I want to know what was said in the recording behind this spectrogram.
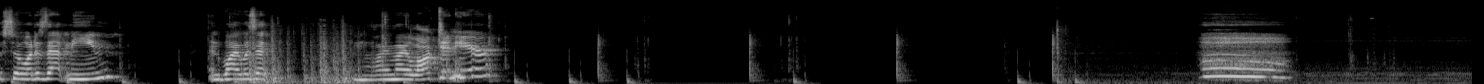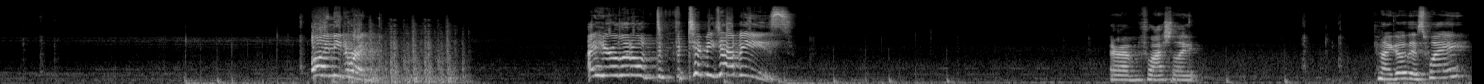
So what does that mean? And why was it? Why am I locked in here? Oh, I need to run. I hear little tippy tappies. I have a flashlight. Can I go this way?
